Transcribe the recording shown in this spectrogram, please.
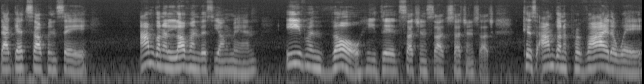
that gets up and say, "I'm gonna love on this young man, even though he did such and such, such and such." Because I'm gonna provide a way,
